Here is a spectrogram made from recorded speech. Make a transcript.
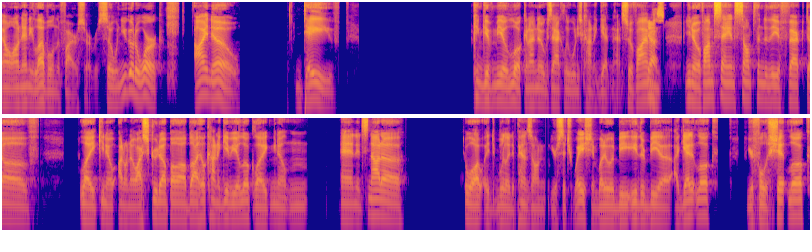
on any level in the fire service. So when you go to work, I know Dave can give me a look and I know exactly what he's kind of getting at. So if I'm Yes. you know, if I'm saying something to the effect of like, you know, I don't know, I screwed up, blah, blah, blah, he'll kind of give you a look like, you know, mm, and it's not a, well, it really depends on your situation, but it would be either be a, I get it look, you're full of shit look,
